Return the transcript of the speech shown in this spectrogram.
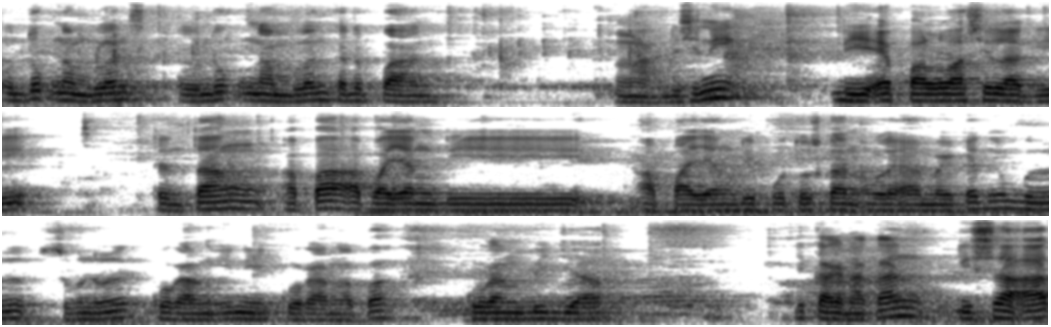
untuk enam bulan untuk enam bulan ke depan. Nah di sini dievaluasi lagi tentang apa apa yang di apa yang diputuskan oleh Amerika itu sebenarnya kurang ini kurang apa kurang bijak. Dikarenakan di saat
